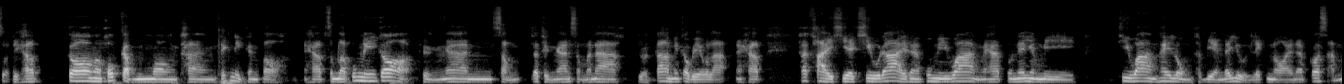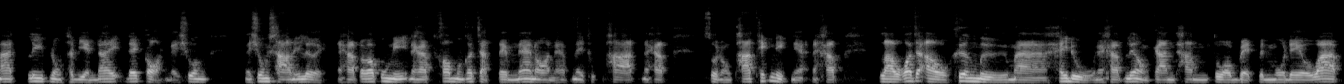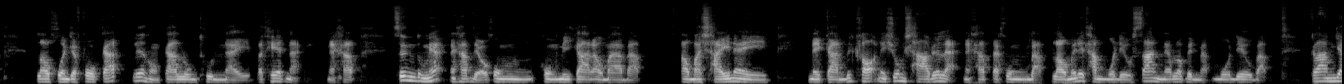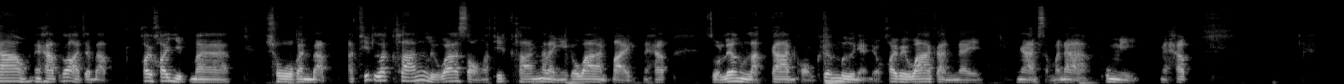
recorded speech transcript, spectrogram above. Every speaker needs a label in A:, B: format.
A: สวัสดีครับ ก็มาพบกับมุมมองทางเทคนิคกันต่อนะครับสำหรับพรุ่งนี้ก็ถึงงานจะถึงงานสัมมนาหยวนต้าเมกะเวลละนะครับ ถ้าใครเคลียร์คิวได้นะพรุ่งนี้ว่างนะครับตรงนี้ยังมีที่ว่างให้ลงทะเบียนได้อยู่เล็กน้อยนะครับก็สามารถรีบลงทะเบียนได้ได้ก่อนในช่วงในช่วงเช้านี้เลยนะครับ แล้วก็พรุ่งนี้นะครับข้อมูลก็จัดเต็มแน่นอนนะครับในทุกพาร์ทนะครับ ส่วนของพาร์ทเทคนิคเนี่ยนะครับ เราก็จะเอาเครื่องมือมาให้ดูนะครับ เรื่องของการทำตัวเบรดเป็นโมเดลว่า เราควรจะโฟกัสเรื่องของการลงทุนในประเทศไหนนะครับ ซึ่งตรงเนี้ยนะครับเดี๋ยวคงคงมีการเอามาแบบเอามาใช้ในในการวิเคราะห์ในช่วงเช้าด้วยแหละนะครับ แต่คงแบบเราไม่ได้ทำโมเดลสั้นนะเราเป็นแบบโมเดลแบบกลางยาวนะครับ ก็อาจจะแบบค่อยๆหยิบมาโชว์กันแบบอาทิตย์ละครั้งหรือว่า 2 อาทิตย์ครั้งอะไรอย่างนี้ก็ว่ากันไปนะครับ ส่วนเรื่องหลักการของเครื่องมือเนี่ยเดี๋ยวค่อยไปว่ากันในงานสัมมนาพรุ่งนี้นะครับ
